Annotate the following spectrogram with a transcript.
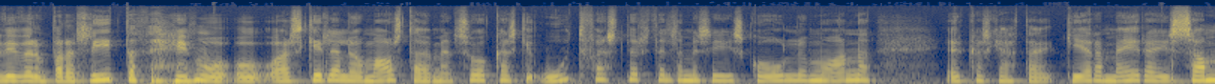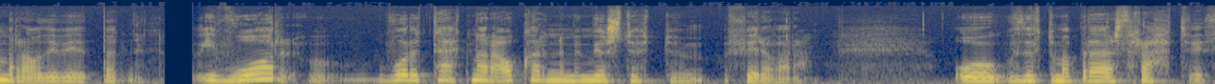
við verum bara að hlýta þeim og, og, og að skiljalegum ástafum en svo kannski útfæslur til dæmis í skólum og annað er kannski hægt að gera meira í samráði við börnin. Í vor voru teknar ákvarðinu með mjög stuttum fyrirvara og við þurftum að bregðast hratt við.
